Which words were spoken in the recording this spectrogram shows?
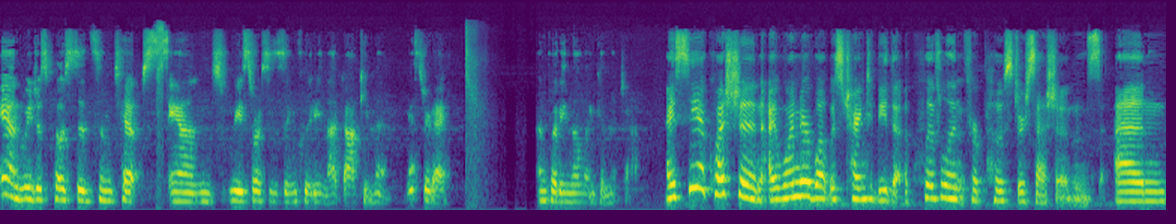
And we just posted some tips and resources, including that document yesterday. I'm putting the link in the chat. I see a question. I wonder what was trying to be the equivalent for poster sessions. And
